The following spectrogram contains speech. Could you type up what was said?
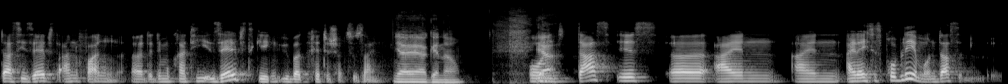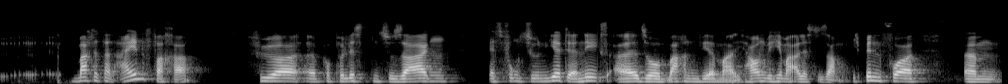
dass sie selbst anfangen, äh, der Demokratie selbst gegenüber kritischer zu sein. Ja, ja, genau. Und ja. das ist äh, ein, ein, ein echtes Problem und das äh, macht es dann einfacher für äh, Populisten zu sagen, es funktioniert ja nichts, also machen wir mal, hauen wir hier mal alles zusammen. Ich bin vor ähm,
